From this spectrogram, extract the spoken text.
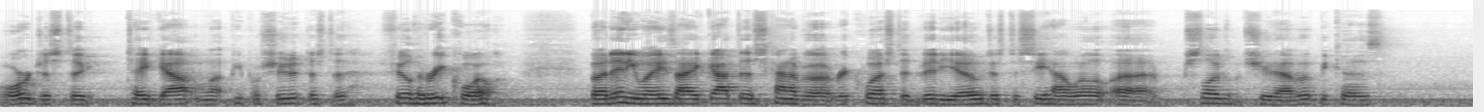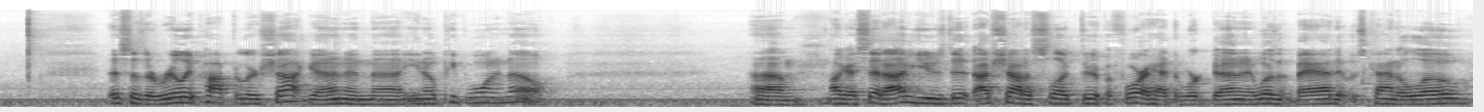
or just to take out and let people shoot it just to feel the recoil. But anyways, I got this kind of a requested video just to see how well uh, slugs would shoot out of it because this is a really popular shotgun and uh, you know people want to know. Um, like I said, I've used it. I shot a slug through it before I had the work done and it wasn't bad. It was kind of low,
